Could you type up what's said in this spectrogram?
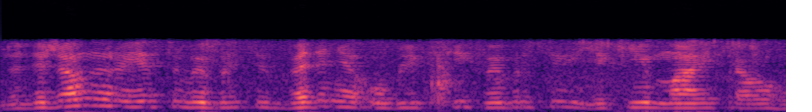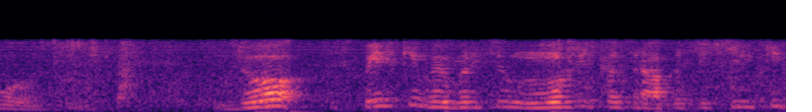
До Державного реєстру виборців введення облік всіх виборців, які мають право голосу. До списків виборців можуть потрапити тільки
